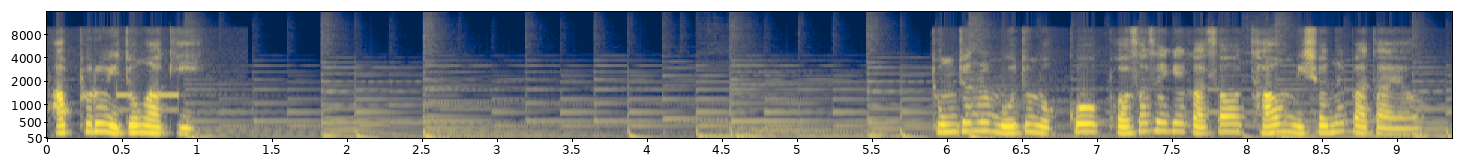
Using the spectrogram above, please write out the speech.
앞으로 이동하기. 동전을 모두 먹고 버섯에게 가서 다음 미션을 받아요.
